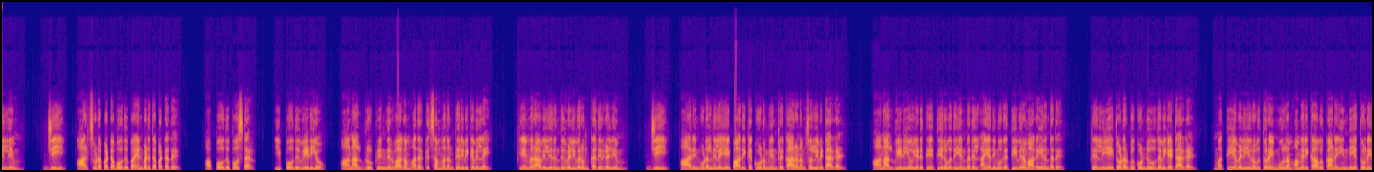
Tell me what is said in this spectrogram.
இல் எம். ஜி. ஆர் சுடப்பட்டபோது பயன்படுத்தப்பட்டது. அப்போது போஸ்டர். இப்போது வீடியோ. ஆனால் புரூக்ளின் நிர்வாகம் அதற்கு சம்மதம் தெரிவிக்கவில்லை. கேமராவில் இருந்து வெளிவரும் கதிர்கள் எம். ஜி. ஆரின் உடல்நிலையை பாதிக்கக்கூடும் என்று காரணம் சொல்லிவிட்டார்கள். ஆனால் வீடியோ எடுத்தே தீருவது என்பதில் அயதிமுக தீவிரமாக இருந்தது. டெல்லியை தொடர்பு கொண்டு உதவி கேட்டார்கள். மத்திய வெளியுறவுத்துறை மூலம் அமெரிக்காவுக்கான இந்திய துணை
